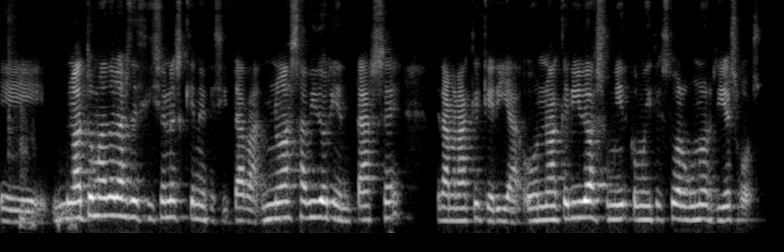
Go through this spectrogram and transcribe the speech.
eh, no ha tomado las decisiones que necesitaba, no ha sabido orientarse de la manera que quería o no ha querido asumir, como dices tú, algunos riesgos.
